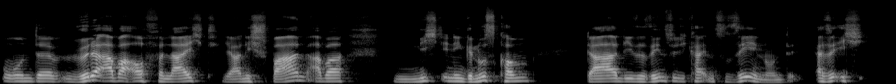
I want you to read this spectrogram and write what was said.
und äh, würde aber auch vielleicht, ja, nicht sparen, aber nicht in den Genuss kommen, da diese Sehenswürdigkeiten zu sehen. Und also ich,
